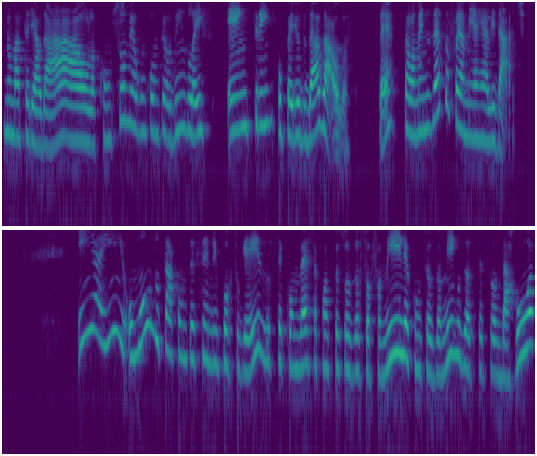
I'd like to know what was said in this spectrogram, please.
no material da aula, consome algum conteúdo em inglês entre o período das aulas, certo? Pelo menos essa foi a minha realidade. E aí, o mundo está acontecendo em português, você conversa com as pessoas da sua família, com seus amigos, as pessoas da rua,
